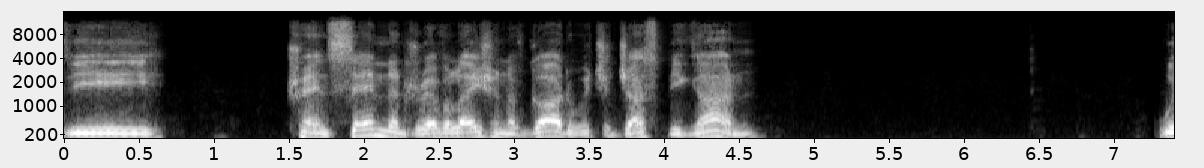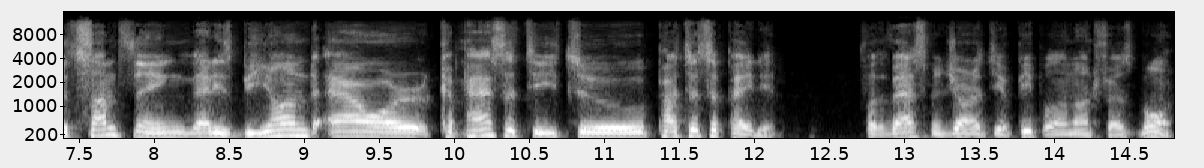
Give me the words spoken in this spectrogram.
the transcendent revelation of God, which had just begun, with something that is beyond our capacity to participate in. For the vast majority of people are not firstborn.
